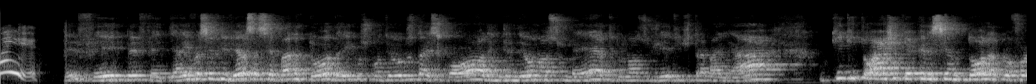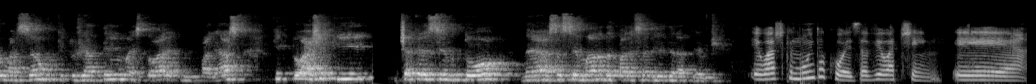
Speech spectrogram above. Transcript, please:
aí. Perfeito, perfeito. E aí você viveu essa semana toda aí com os conteúdos da escola, entendeu o nosso método, o nosso jeito de trabalhar. O que que tu acha que acrescentou na tua formação? Porque tu já tem uma história como palhaço. O que que tu acha que te acrescentou né, essa semana da palhaçaria terapêutica? Eu acho que muita coisa, viu, Atim? É,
